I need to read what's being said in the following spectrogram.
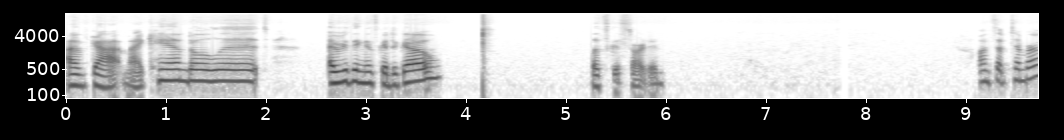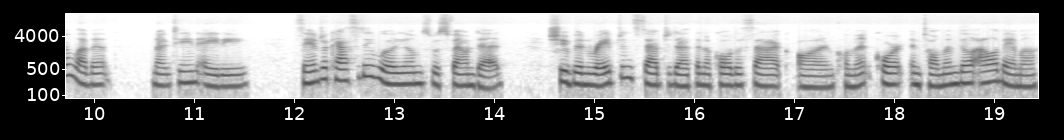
I've got my candle lit, everything is good to go. Let's get started. On September 11th, 1980, Sandra Cassidy Williams was found dead. She had been raped and stabbed to death in a cul de sac on Clement Court in Tolmanville, Alabama,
